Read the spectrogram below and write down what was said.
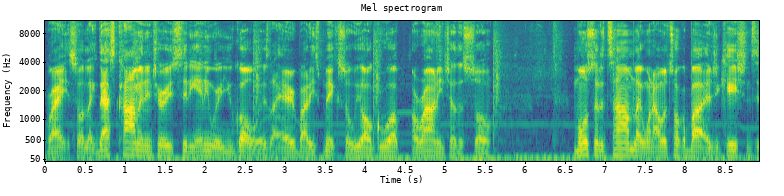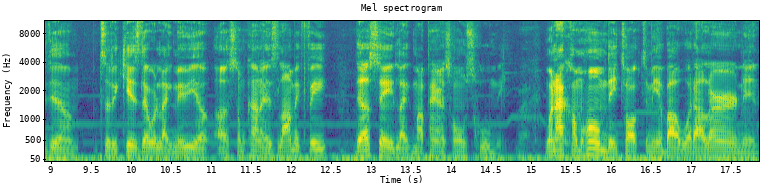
right? So like that's common in Jersey City. Anywhere you go, it's like everybody's mixed. So we all grew up around each other. So most of the time, like when I would talk about education to them, to the kids that were like maybe a, a, some kind of Islamic faith, they'll say like my parents homeschool me. When I come home, they talk to me about what I learned and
